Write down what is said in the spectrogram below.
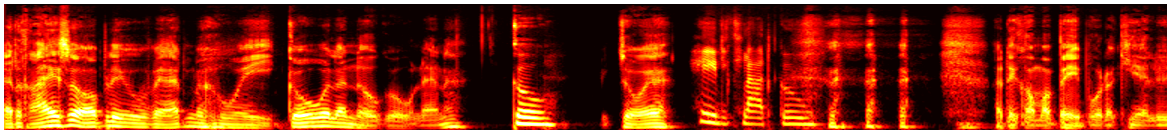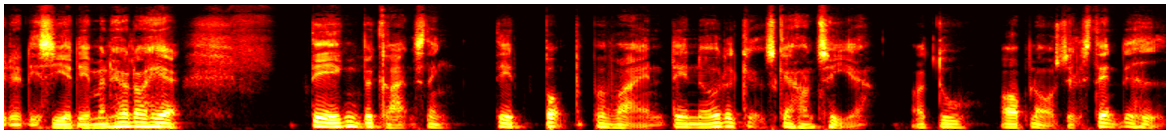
At rejse og opleve verden med HA, go eller no go, Nana? Go. Victoria? Helt klart go. og det kommer bag på dig, kære lytter. De siger det, men hør nu her. Det er ikke en begrænsning. Det er et bump på vejen. Det er noget, du skal håndtere, og du opnår selvstændighed.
